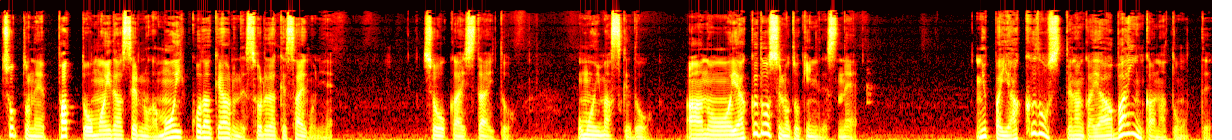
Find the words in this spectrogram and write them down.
ちょっとね、パッと思い出せるのがもう一個だけあるんで、それだけ最後にね、紹介したいと思いますけど、あの、厄年の時にですね、やっぱ厄年ってなんかやばいんかなと思って。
